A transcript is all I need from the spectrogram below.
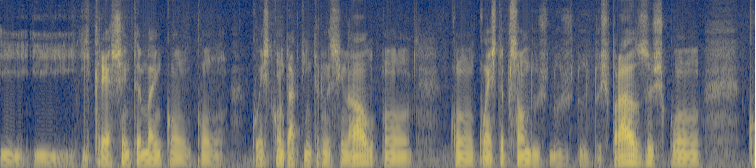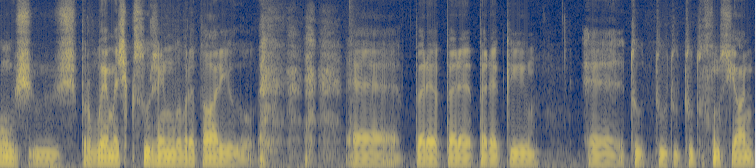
e, e, e, crescem também com, com, com este contacto internacional, com, com, com esta pressão dos, dos, dos prazos, com, com os, os, problemas que surgem no laboratório para, para, para que uh, tudo, tudo, tudo funcione.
